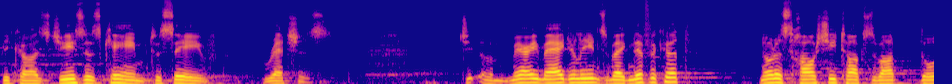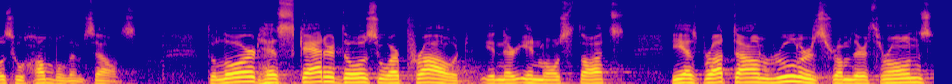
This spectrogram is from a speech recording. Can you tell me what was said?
because Jesus came to save wretches. Uh, Mary Magdalene's Magnificat, notice how she talks about those who humble themselves. The Lord has scattered those who are proud in their inmost thoughts. He has brought down rulers from their thrones,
